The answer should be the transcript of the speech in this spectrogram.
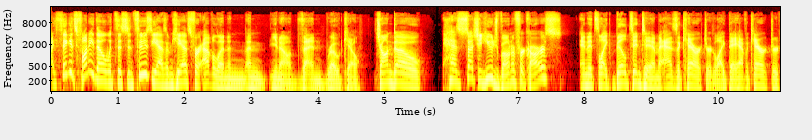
I think it's funny though with this enthusiasm he has for Evelyn and and you know then Roadkill. John Doe has such a huge boner for cars, and it's like built into him as a character. Like they have a character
